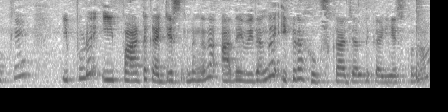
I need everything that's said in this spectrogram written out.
ఓకే ఇప్పుడు ఈ పార్ట్ కట్ చేసుకున్నాం కదా. అదే విధంగా ఇక్కడ హుక్స్ కాజాలది కట్ చేసుకుందాం.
